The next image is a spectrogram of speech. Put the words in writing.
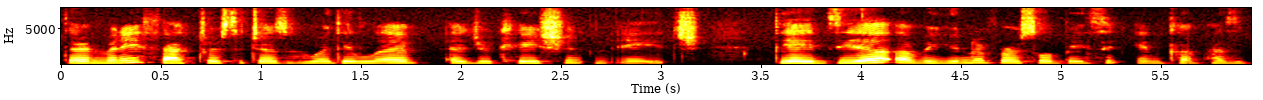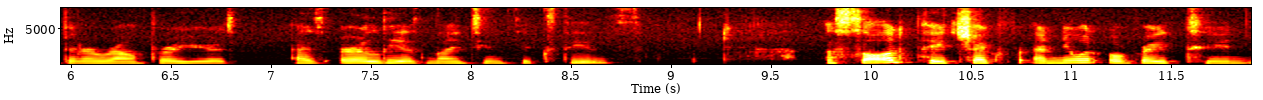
There are many factors such as where they live, education, and age. The idea of a universal basic income has been around for years, as early as 1960s. A solid paycheck for anyone over 18,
